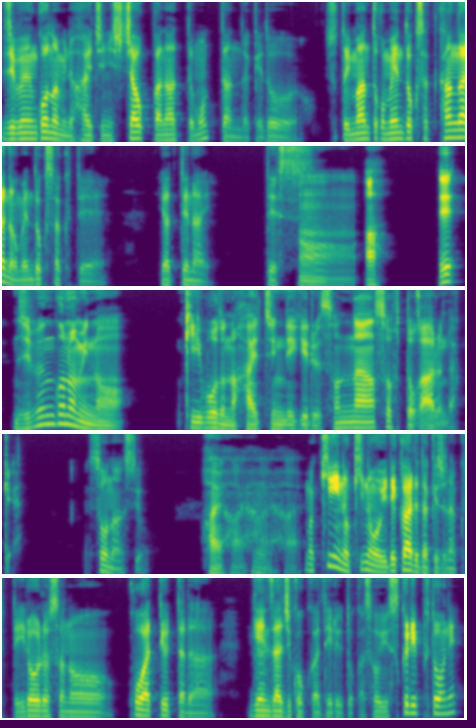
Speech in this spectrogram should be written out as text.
自分好みの配置にしちゃおうかなって思ったんだけど、ちょっと今んとこめんどくさく、考えるのがめんどくさくて、やってないです。うん。あ、え、自分好みのキーボードの配置にできる、そんなソフトがあるんだっけ？そうなんですよ。はいはいはいはい。まあ、キーの機能を入れ替えるだけじゃなくて、いろいろその、こうやって打ったら、現在時刻が出るとか、そういうスクリプトをね、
